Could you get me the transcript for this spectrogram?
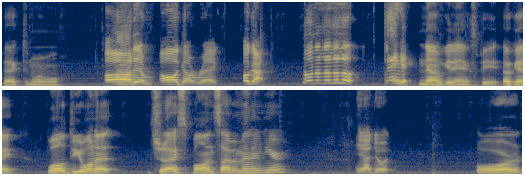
back to normal. Oh, they oh, all got wrecked. Oh god, no no no no no, dang it. Now I'm getting XP. Okay. Well, do you want to? Should I spawn Saibamen in here Yeah, do it. Or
